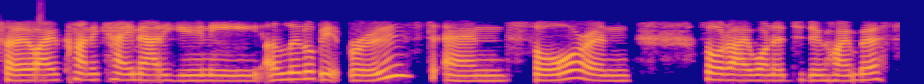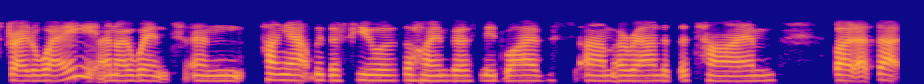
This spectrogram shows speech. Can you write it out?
So, I kind of came out of uni a little bit bruised and sore and thought I wanted to do home birth straight away, and I went and hung out with a few of the home birth midwives um, around at the time. But at that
